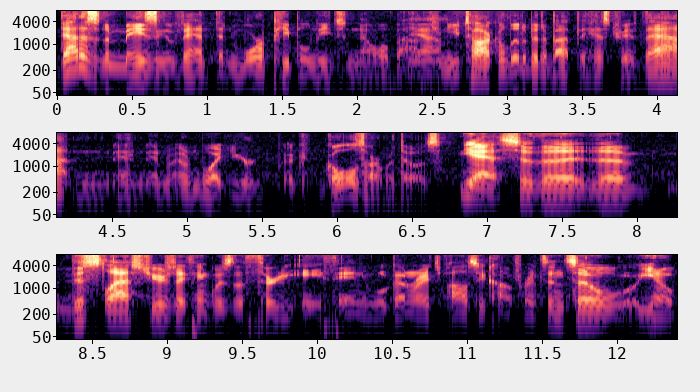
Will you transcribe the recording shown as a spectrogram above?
That is an amazing event that more people need to know about. Yeah. Can you talk a little bit about the history of that and, and, and, and what your uh, goals are with those? Yeah, so the the this last year's I think was the 38th annual gun rights policy conference, and so you know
